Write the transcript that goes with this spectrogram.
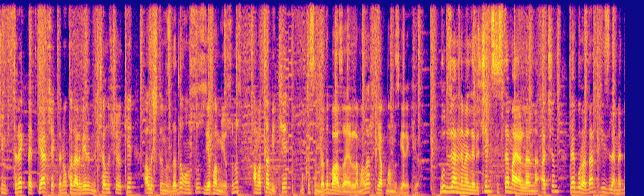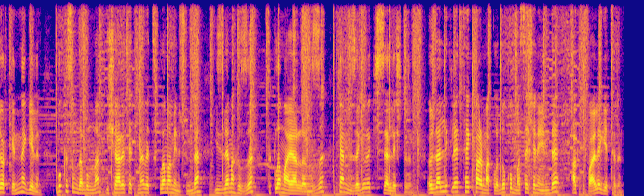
Çünkü trackpad gerçekten o kadar verimli çalışıyor ki alıştığınızda da onsuz yapamıyorsunuz. Ama tabii ki bu kısımda da bazı ayarlamalar yapmamız gerekiyor. Bu düzenlemeler için sistem ayarlarını açın ve buradan izleme dörtgenine gelin. Bu kısımda bulunan işaret etme ve tıklama menüsünden izleme hızı, tıklama ayarlarınızı kendinize göre kişiselleştirin. Özellikle tek parmakla dokunma seçeneğini de aktif hale getirin.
